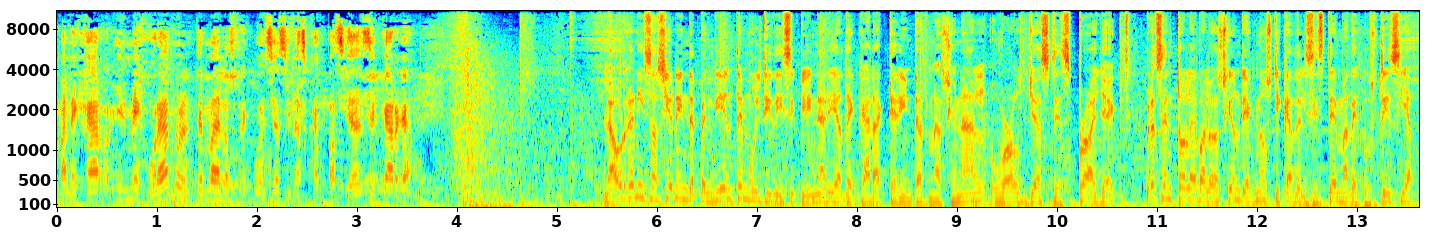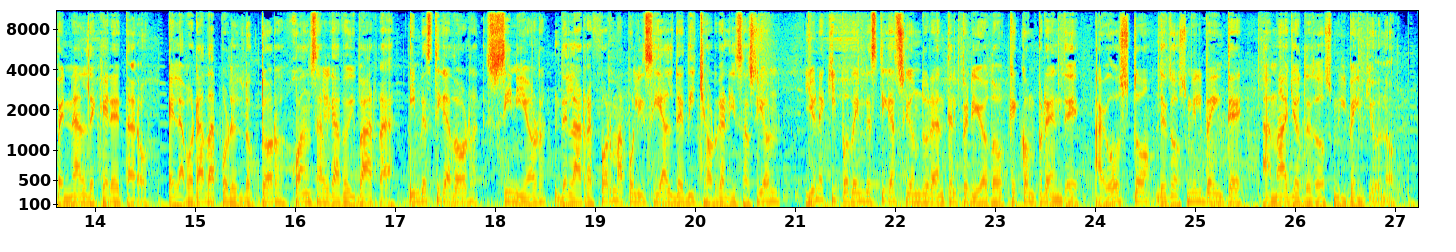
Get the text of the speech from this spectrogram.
manejar, ir mejorando en el tema de las frecuencias y las capacidades de carga. La organización independiente multidisciplinaria de carácter internacional World Justice Project presentó la evaluación diagnóstica del sistema de justicia penal de Querétaro, elaborada por el doctor Juan Salgado Ibarra, investigador senior de la reforma policial de dicha organización y un equipo de investigación durante el periodo que comprende agosto de 2020 a mayo de 2021.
